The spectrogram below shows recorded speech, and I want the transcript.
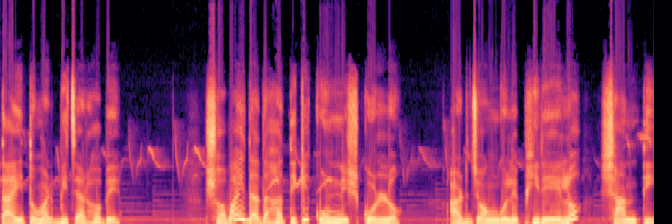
তাই তোমার বিচার হবে। সবাই দাদা হাতিকে কুর্নিশ করল, আর জঙ্গলে ফিরে এলো শান্তি।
